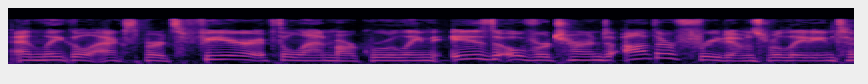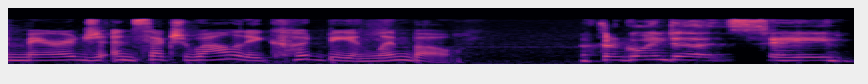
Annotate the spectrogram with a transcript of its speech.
And legal experts fear if the landmark ruling is overturned, other freedoms relating to marriage and sexuality could be in limbo. If they're going to say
